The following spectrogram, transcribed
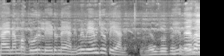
నాయనమ్మ గోరు లేడున్నాయని. మేము ఏం చూపించాలి ఇదేనా?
